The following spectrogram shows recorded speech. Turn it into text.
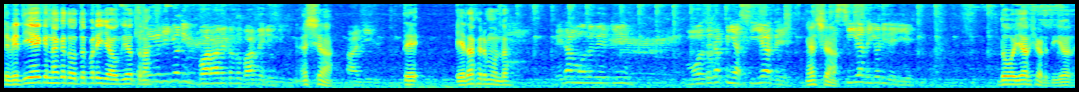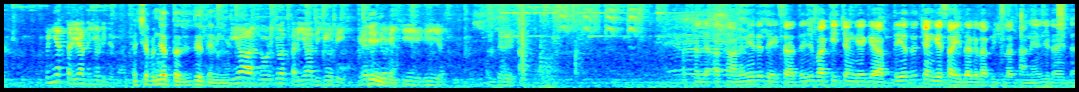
ਤੇ ਵੀਰ ਜੀ ਇਹ ਕਿੰਨਾ ਕੁ ਦੁੱਧ ਭਰੀ ਜਾਊਗੀ ਉਸ ਤਰ੍ਹਾਂ? ਮੇਰੀ ਝੋਟੀ 12 ਲੀਟਰ ਤੋਂ ਬਾਅਦ ਦੇ ਜੂਗੀ। ਅੱਛਾ। ਹਾਂਜੀ। ਤੇ ਇਹਦਾ ਫਿਰ ਮੁੱਲ? ਇਹਦਾ ਮੁੱਲ ਵੀਰ ਜੀ ਮੁੱਲ ਦੇ ਤਾਂ 85000 ਦੇ। ਅੱਛਾ। 80000 ਦੀ ਝੋਟੀ ਦੇ ਜੀ 2000 ਛੱਡਦੀ ਹੋਰ। 75000 ਦੀ ਝੋਟੀ ਦੇ ਦਾਂ ਅੱਛਾ 75 ਦੀ ਦੇ ਦੇਣੀ ਹੈ। 1000 ਛੋੜ 74000 ਦੀ ਝੋਟੀ ਇਹ ਠੀਕ ਝੋਟੀ ਹੈ। ਕੀ ਹੈਗੀ ਆ। ਥੱਲੇ ਆ ਥਾਨ ਵੀ ਇਹਦੇ ਦੇਖ ਸਕਦੇ ਜੇ ਬਾਕੀ ਚੰਗੇ ਗੈਪ ਤੇ ਆ ਤੇ ਚੰਗੇ ਸਾਈਜ਼ ਦਾ ਅਗਲਾ ਪਿਛਲਾ ਥਾਨ ਹੈ ਜਿਹੜਾ ਇਹਦਾ।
